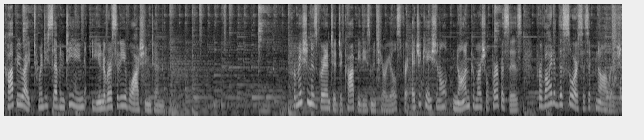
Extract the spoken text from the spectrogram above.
Copyright 2017, University of Washington. Permission is granted to copy these materials for educational, non-commercial purposes, provided the source is acknowledged.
